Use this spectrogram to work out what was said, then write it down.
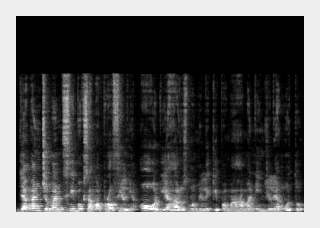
jangan cuma sibuk sama profilnya. Oh, dia harus memiliki pemahaman Injil yang utuh.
